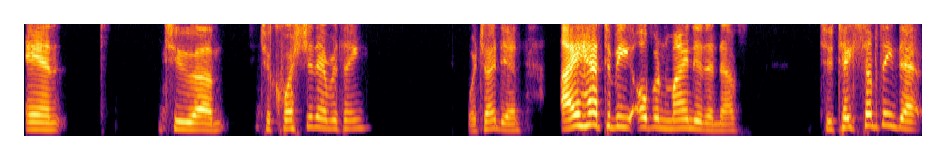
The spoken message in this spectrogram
And to um, to question everything, which I did, I had to be open minded enough to take something that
